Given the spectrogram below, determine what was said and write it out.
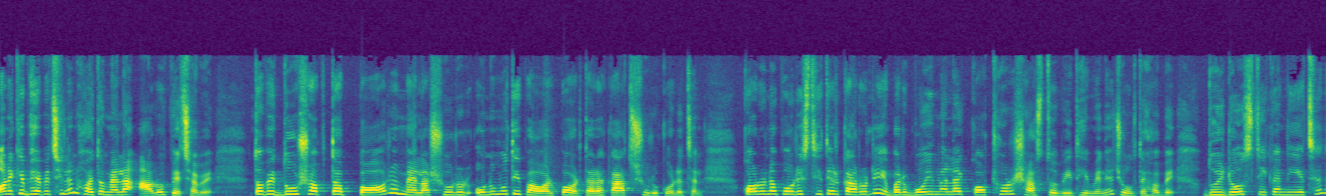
অনেকে ভেবেছিলেন হয়তো মেলা আরও পেছাবে। তবে দু সপ্তাহ পর মেলা শুরুর অনুমতি পাওয়ার পর তারা কাজ শুরু করেছেন। করোনা পরিস্থিতির কারণে এবার বই মেলায় কঠোর স্বাস্থ্যবিধি মেনে চলতে হবে। দুই ডোজ টিকা নিয়েছেন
